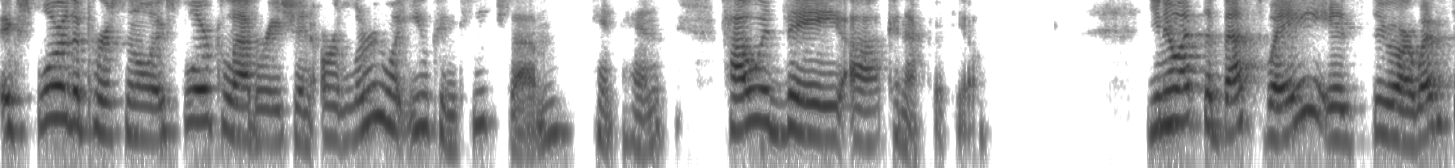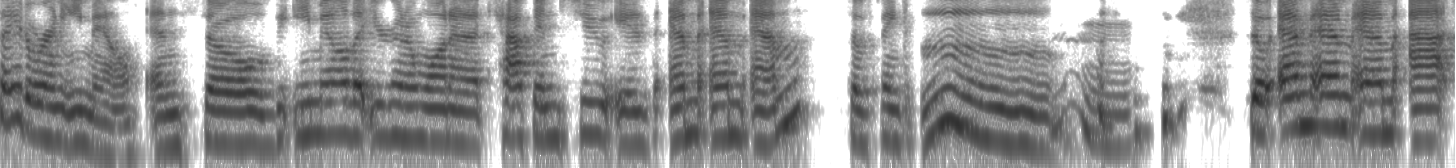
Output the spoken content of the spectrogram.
explore the personal, explore collaboration, or learn what you can teach them, hint, hint, how would they uh, connect with you? You know what? The best way is through our website or an email. And so the email that you're going to want to tap into is MMM. So think, mm. mm. so MMM at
